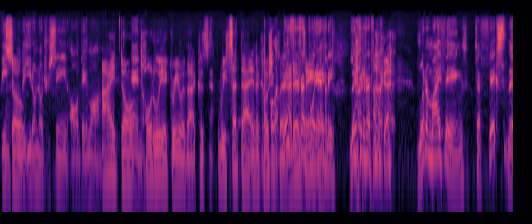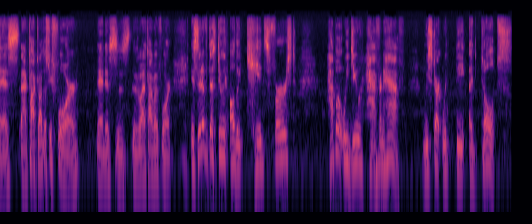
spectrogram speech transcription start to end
being So- told that you don't know what you're seeing all day long. I don't And- totally agree with that because Yeah. we said that in the coaching plan. I didn't say point, anything. Anthony. Let me finish my point. Okay. one of my things to fix this, and I've talked about this before, and this is, this is what I talked about before. Instead of just doing all the kids first, how about we do half and half? We start with the adults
